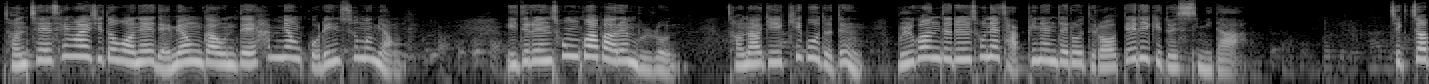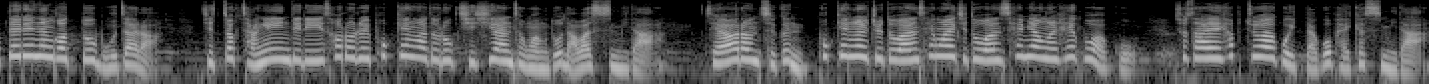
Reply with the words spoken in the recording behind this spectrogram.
전체 생활지도원의 4명 가운데 1명꼴인 20명. 이들은 손과 발은 물론 전화기, 키보드 등 물건들을 손에 잡히는 대로 들어 때리기도 했습니다. 직접 때리는 것도 모자라 지적 장애인들이 서로를 폭행하도록 지시한 정황도 나왔습니다. 재활원 측은 폭행을 주도한 생활지도원 3명을 해고하고 수사에 협조하고 있다고 밝혔습니다.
